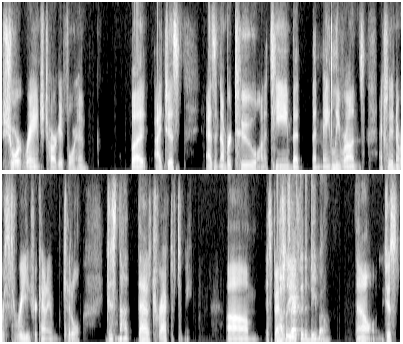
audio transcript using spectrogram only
short range target for him. But I just, as a number two on a team that that mainly runs, actually a number three if you're counting Kittle, just not that attractive to me. Um, Not especially if- to Deebo. no, just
